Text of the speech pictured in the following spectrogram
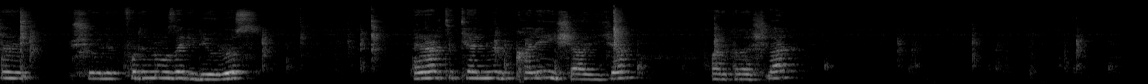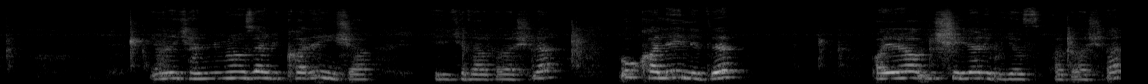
Hemen şöyle fırınımıza gidiyoruz. Ben artık kendime bir kale inşa edeceğim. Arkadaşlar. Yani kendime özel bir kale inşa edeceğiz arkadaşlar. Bu kaleyle de bayağı iyi şeyler yapacağız arkadaşlar.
